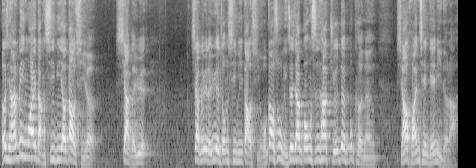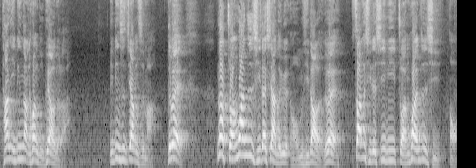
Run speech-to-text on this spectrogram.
而且它另外一档 CB 要到期了，下个月，下个月的月中 CB 到期，我告诉你，这家公司它绝对不可能想要还钱给你的啦，它一定让你换股票的啦，一定是这样子嘛，对不对？那转换日期在下个月哦，我们提到了，对不对？上一期的 CB 转换日期哦，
